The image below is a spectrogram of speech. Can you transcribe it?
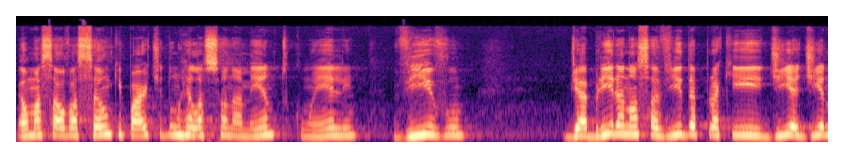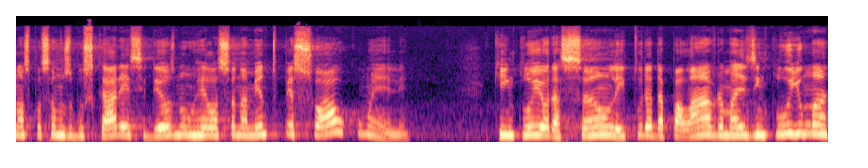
é uma salvação que parte de um relacionamento com Ele, vivo, de abrir a nossa vida para que dia a dia nós possamos buscar esse Deus num relacionamento pessoal com Ele, que inclui oração, leitura da palavra, mas inclui uma,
